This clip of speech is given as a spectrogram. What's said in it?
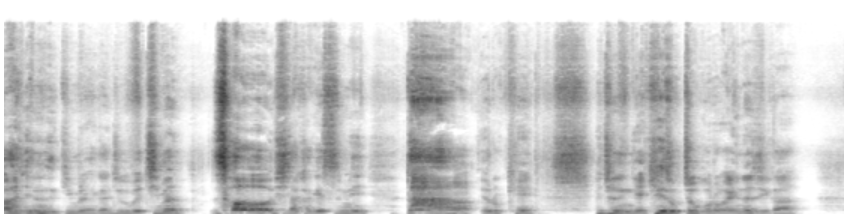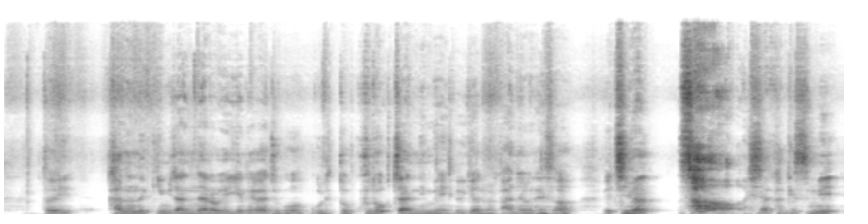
빠지는 느낌이라 해가지고 외치면 서 시작하겠습니다 이렇게 해주는 게 계속적으로 에너지가 더 가는 느낌이지 않냐라고 얘기를 해가지고 우리 또 구독자님의 의견을 반영을 해서 외치면 서 시작하겠습니다.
